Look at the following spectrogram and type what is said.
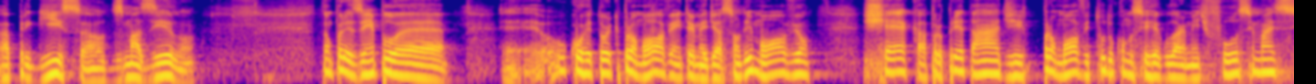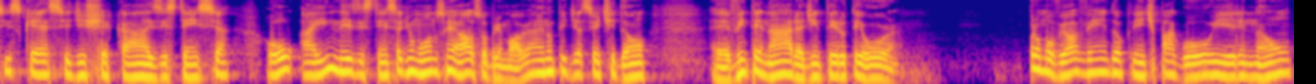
a preguiça, o desmazelo. Então, por exemplo, é, é, o corretor que promove a intermediação do imóvel, checa a propriedade, promove tudo como se regularmente fosse, mas se esquece de checar a existência ou a inexistência de um ônus real sobre o imóvel. Ah, eu não pedi a certidão é, vintenária de inteiro teor promoveu a venda, o cliente pagou e ele não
